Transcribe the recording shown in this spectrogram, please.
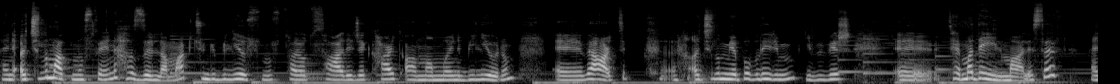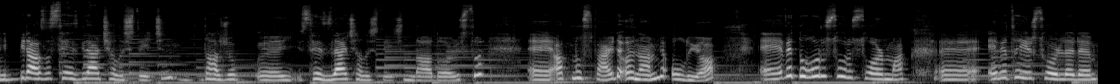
hani açılım atmosferini hazırlamak. Çünkü biliyorsunuz tarot sadece kart anlamlarını biliyorum e, ve artık açılım yapabilirim gibi bir e, tema değil maalesef hani biraz da sezgiler çalıştığı için daha çok e, sezgiler çalıştığı için daha doğrusu e, atmosferde önemli oluyor. E, ve doğru soru sormak, e, evet hayır soruları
